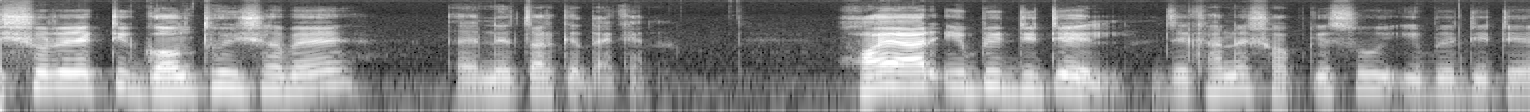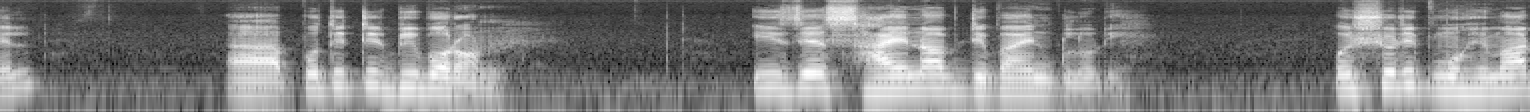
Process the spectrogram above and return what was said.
ঈশ্বরের একটি গ্রন্থ হিসাবে নেচারকে দেখেন। হোয়ার ইভরি ডিটেল যেখানে সব কিছু ইভরি ডিটেল প্রতিটির বিবরণ। Is a sign of divine glory ঐশ্বরিক মহিমার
